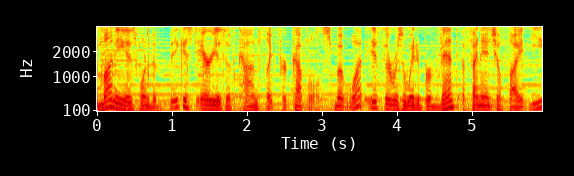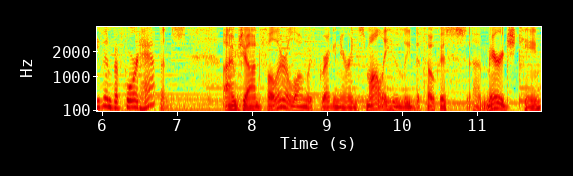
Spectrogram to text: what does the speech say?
Money is one of the biggest areas of conflict for couples, but what if there was a way to prevent a financial fight even before it happens? I'm John Fuller, along with Greg and Erin Smalley, who lead the Focus uh, marriage team.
